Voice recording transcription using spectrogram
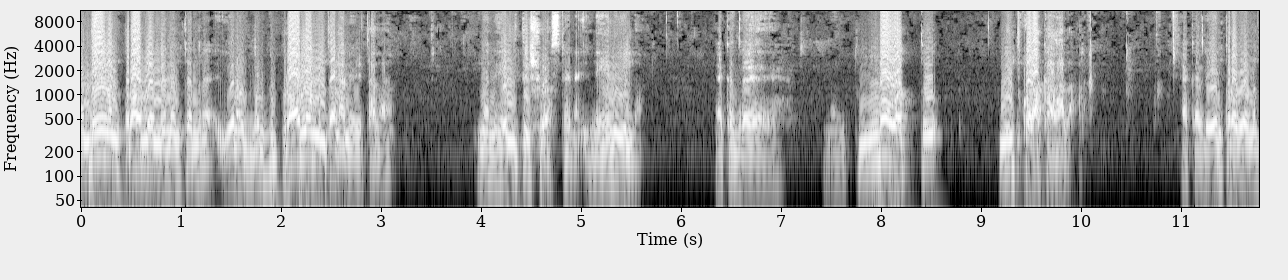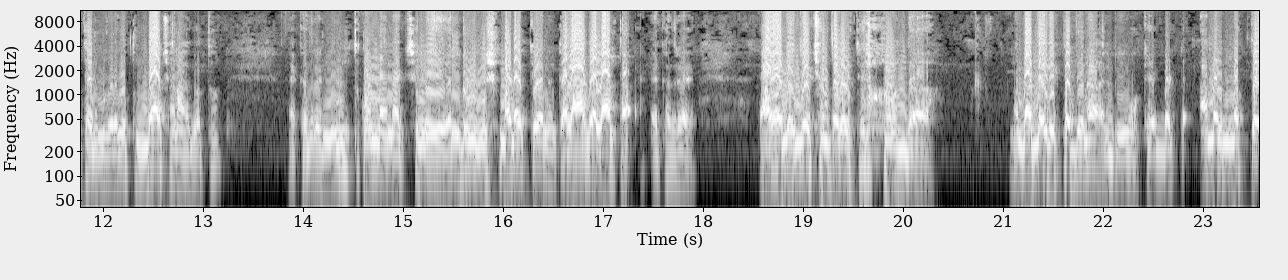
ಒಂದೇ ಒಂದು ಪ್ರಾಬ್ಲಮ್ ಏನಂತಂದ್ರೆ, ಏನೋ ದೊಡ್ಡ ಪ್ರಾಬ್ಲಮ್ ಅಂತ ನಾನು ಹೇಳ್ತಲ್ಲ ನನ್ನ ಹೆಲ್ತ್ ಇಶ್ಯೂ ಅಷ್ಟೇನೆ, ಇನ್ನೇನೂ ಇಲ್ಲ. ಯಾಕಂದ್ರೆ ನಾನು ತುಂಬಾ ಹೊತ್ತು ನಿಂತ್ಕೊಳಕ್ಕಾಗಲ್ಲ. ಯಾಕಂದ್ರೆ ಏನು ಪ್ರಾಬ್ಲಮ್ ಅಂತ ನಿಮ್ಗಳಿಗೂ ತುಂಬಾ ಚೆನ್ನಾಗಿ ಗೊತ್ತು. ಯಾಕಂದ್ರೆ ನಿಂತ್ಕೊಂಡು ನಾನು ಆಕ್ಚುಲಿ ಎಲ್ರಿಗೂ ವಿಶ್ ಮಾಡಕ್ಕೆ ನನ್ನ ಕೈಲಿ ಆಗಲ್ಲ ಅಂತ. ಯಾಕಂದ್ರೆ ಯಾವಾಗ ಇಂಜೆಕ್ಷನ್ ತಗೊಳ್ತೀನೋ ಒಂದು ಒಂದು ಹದಿನೈದು, ಇಪ್ಪತ್ತು ದಿನ ಅಲ್ಲಿ ಬಿ ಓಕೆ ಬಟ್ ಆಮೇಲೆ ಮತ್ತೆ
